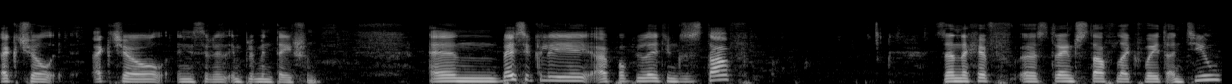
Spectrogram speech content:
actual actual implementation. And basically I'm populating the stuff. Then I have uh, strange stuff like wait until.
